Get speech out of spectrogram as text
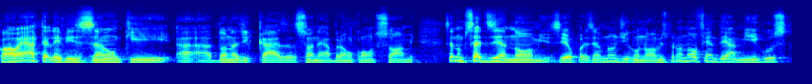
Qual é a televisão que a, a, dona de casa, Sônia Abrão, consome? Você não precisa dizer nomes. Eu, por exemplo, não digo nomes para não ofender amigos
